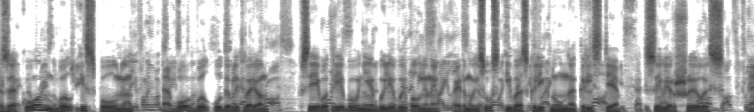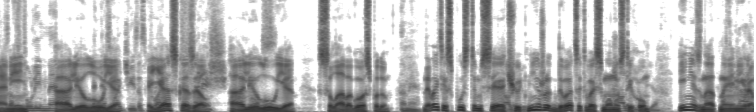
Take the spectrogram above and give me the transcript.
Закон был исполнен, а Бог был удовлетворен. Все его требования были выполнены, поэтому Иисус и воскликнул на кресте. «Совершилось! Аминь! Аллилуйя!» Я сказал «Аллилуйя!» Слава Господу! Давайте спустимся чуть ниже к 28 стиху. «И незнатное мира».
